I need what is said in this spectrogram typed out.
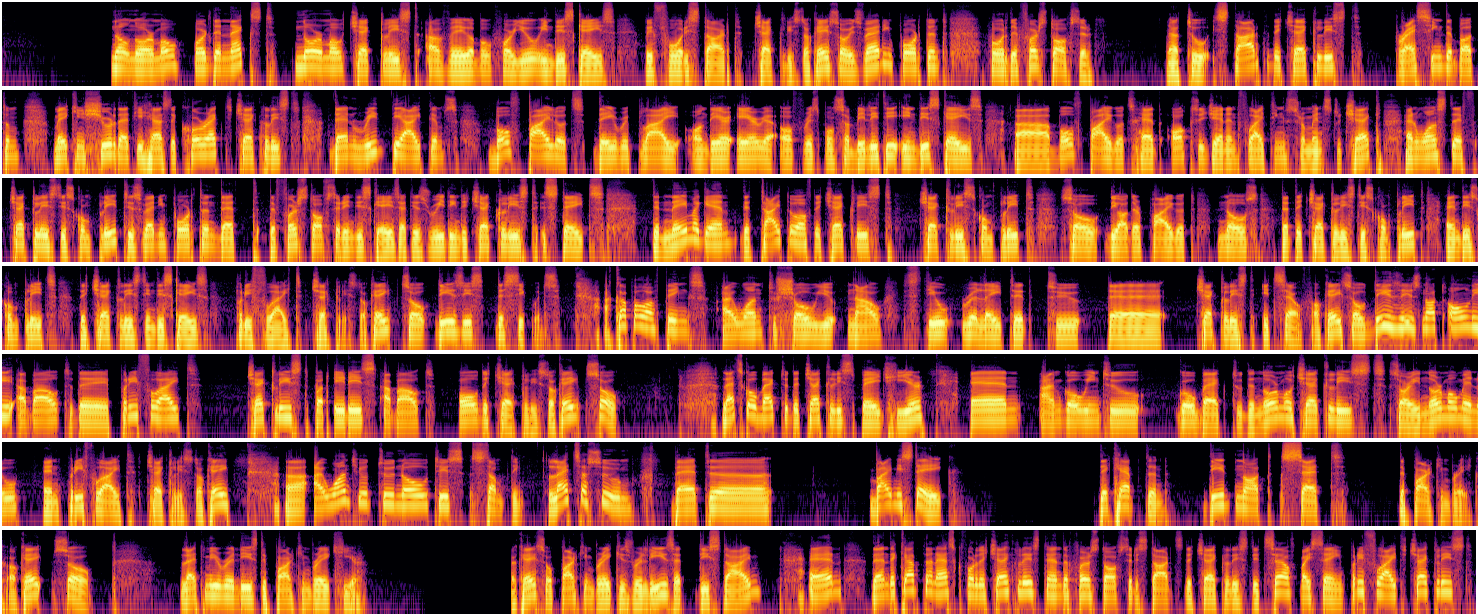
no normal or the next normal checklist available for you in this case before start checklist okay so it's very important for the first officer uh, to start the checklist pressing the button, making sure that he has the correct checklist, then read the items. Both pilots, they reply on their area of responsibility. In this case, uh, both pilots had oxygen and flight instruments to check. And once the checklist is complete, it's very important that the first officer in this case that is reading the checklist states the name again, the title of the checklist, checklist complete so the other pilot knows that the checklist is complete and this completes the checklist in this case pre-flight checklist okay? So this is the sequence. A couple of things i want to show you now still related to the checklist itself okay? So this is not only about the pre-flight checklist but it is about all the checklist okay? So Let's go back to the checklist page here and I'm going to go back to the normal checklist, sorry, normal menu and pre-flight checklist, okay? Uh, I want you to notice something. Let's assume that uh, by mistake the captain did not set the parking brake, okay? So let me release the parking brake here. Okay, so parking brake is released at this time. And then the captain asks for the checklist and the first officer starts the checklist itself by saying pre-flight checklist,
